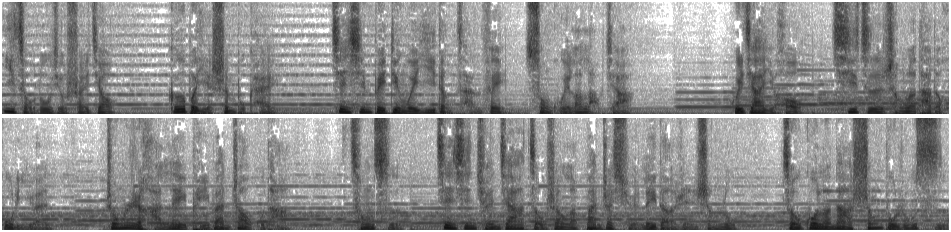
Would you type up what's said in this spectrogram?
一走路就摔跤，胳膊也伸不开。建新被定为一等残废，送回了老家。回家以后，妻子成了他的护理员，终日含泪陪伴照顾他。从此，建新全家走上了伴着血泪的人生路，走过了那生不如死、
